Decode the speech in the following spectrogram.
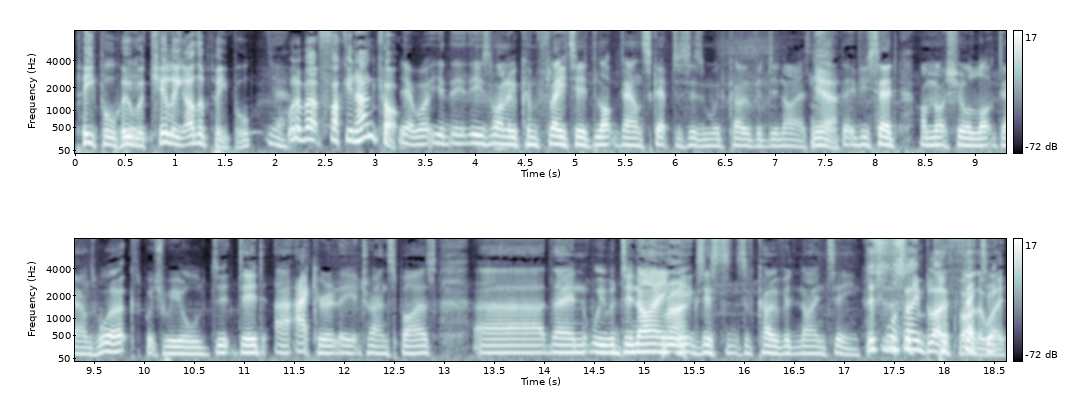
people who Yeah. were killing other people. Yeah. What about fucking Hancock? Yeah, well, he's the one who conflated lockdown skepticism with COVID deniers. Yeah. That if you said, I'm not sure lockdowns worked, which we all d- did, uh, accurately it transpires, uh, then we were denying Right. the existence of COVID 19. This is the same bloke, by the way,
